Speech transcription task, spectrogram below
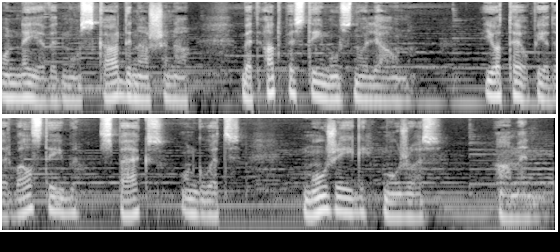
Un neieved mūsu kārdināšanā, bet atpestī mūs no ļauna. Jo tev pieder valstība, spēks un gods mūžīgi mūžos. Āmen!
